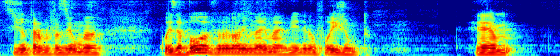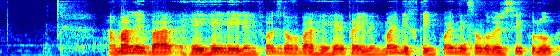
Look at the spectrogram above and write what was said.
se juntaram para fazer uma coisa boa, ele não foi junto. Amalei bar rei rei leile. Ele falou de novo bar rei rei para ele. Mai Qual a intenção do versículo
